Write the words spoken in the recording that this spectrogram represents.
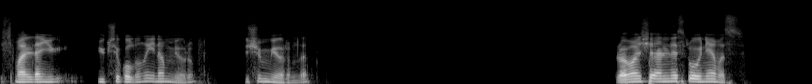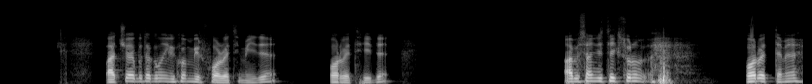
İsmail'den yü- yüksek olduğuna inanmıyorum. Düşünmüyorum da. Rövanşı El Nesri oynayamaz. Batshuayi bu takımın ilk 11 forveti miydi? Forvetiydi. Abi sence tek sorun forvette mi?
